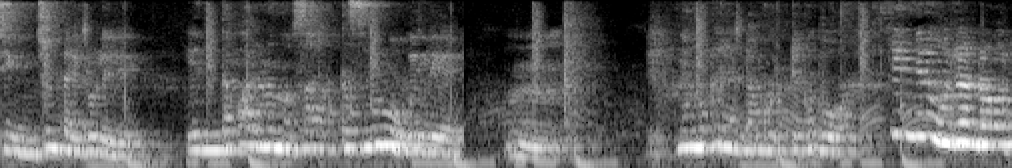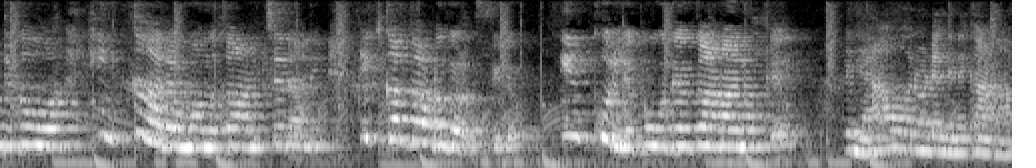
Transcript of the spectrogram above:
ചിഞ്ചുണ്ടായിട്ട് ഉള്ളിൽ. എന്താ പറയണെന്നോ സർക്കസിന് പോവില്ലേ? നമുക്ക് രണ്ടാം ഒറ്റയ്ക്ക് പോവാം. എങ്ങനെ ഒരു രണ്ടാം ഒറ്റയ്ക്ക് പോവാം? എനിക്ക് ആരമ്മ ഒന്ന് കാണിച്ചു തരാന്? ഇക്കാക്ക് അവിടെ ഗൾഫിലും. എനിക്കൊല്ലേ പൂതിയെ കാണാനൊക്കെ. ഞാൻ ഓനോട് എങ്ങനെ കാണാൻ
